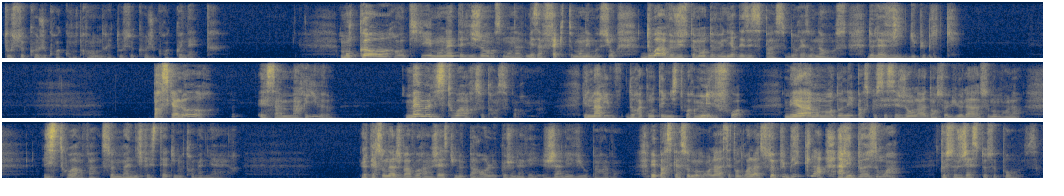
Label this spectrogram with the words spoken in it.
tout ce que je crois comprendre et tout ce que je crois connaître. Mon corps entier, mon intelligence, mes affects, mon émotion doivent justement devenir des espaces de résonance de la vie du public. Parce qu'alors, et ça m'arrive, même l'histoire se transforme. Il m'arrive de raconter une histoire mille fois, mais à un moment donné, parce que c'est ces gens-là, dans ce lieu-là, à ce moment-là, l'histoire va se manifester d'une autre manière. Le personnage va avoir un geste, une parole que je n'avais jamais vue auparavant. Mais parce qu'à ce moment-là, à cet endroit-là, ce public-là avait besoin que ce geste se pose.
